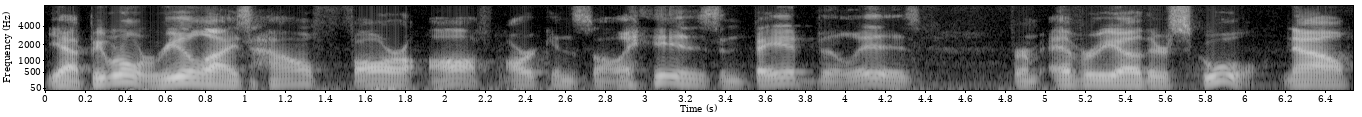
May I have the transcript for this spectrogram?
yeah, people don't realize how far off Arkansas is and Fayetteville is from every other school. Now,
